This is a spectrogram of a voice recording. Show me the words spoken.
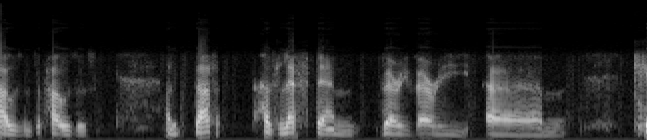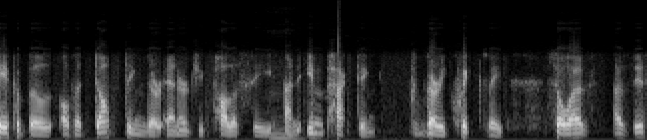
thousands of houses. And that has left them very, very um, capable of adopting their energy policy mm. and impacting very quickly. So as, as this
